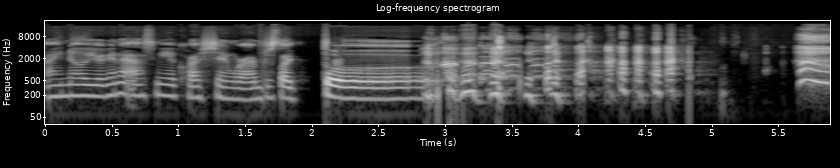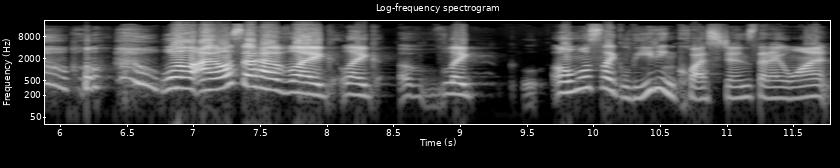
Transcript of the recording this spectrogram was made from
I know you're going to ask me a question where I'm just like, well, I also have like like uh, like almost like leading questions that I want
